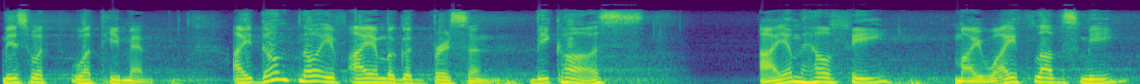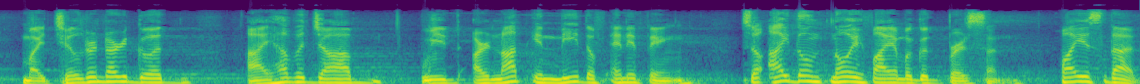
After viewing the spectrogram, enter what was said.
this is what, what he meant. I don't know if I am a good person because I am healthy. My wife loves me. My children are good. I have a job. We are not in need of anything. So I don't know if I am a good person. Why is that?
